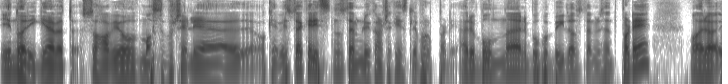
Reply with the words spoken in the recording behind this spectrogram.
I Norge vet du, så har vi jo masse forskjellige Ok, Hvis du er kristen, så stemmer du kanskje Kristelig Folkeparti. Er du bonde eller bor på bygda, så stemmer du Senterpartiet. Og er du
